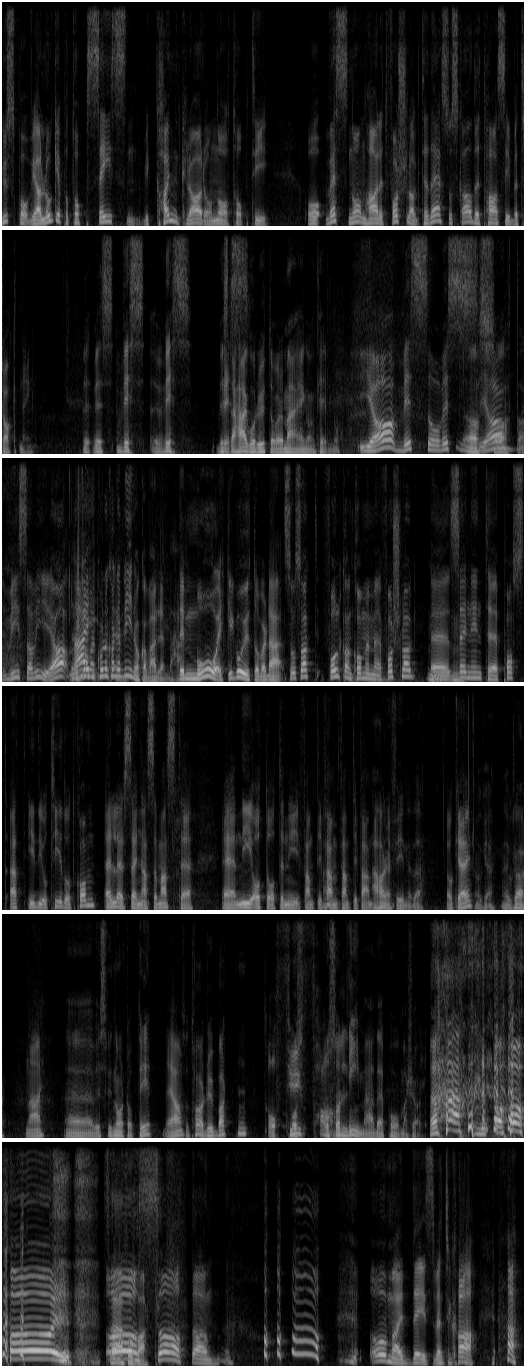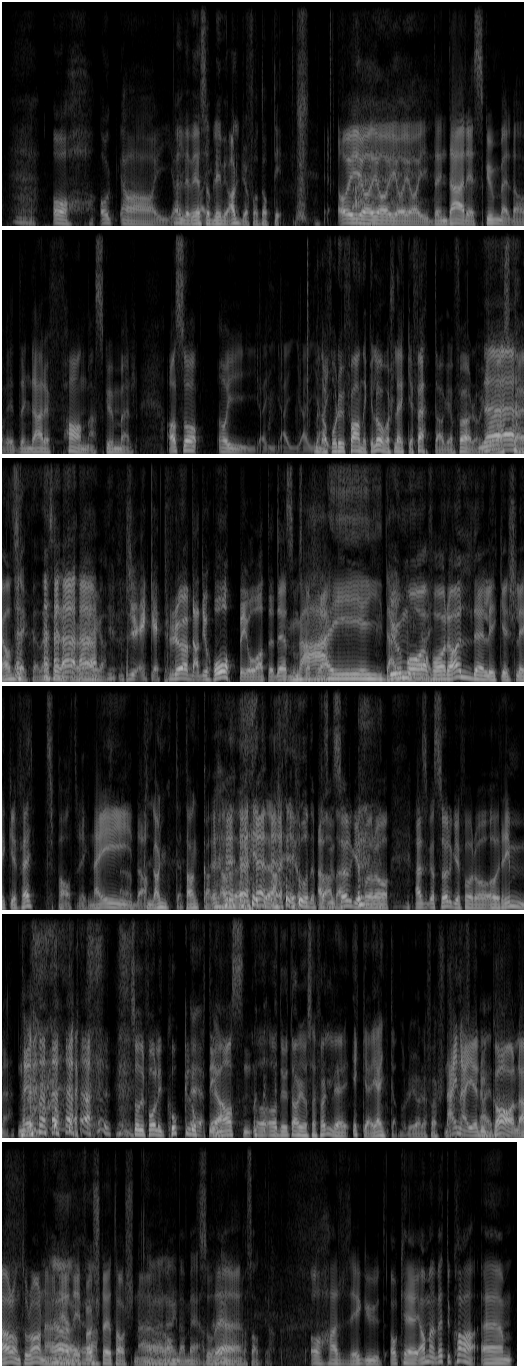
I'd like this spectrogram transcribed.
Husk på, vi har ligget på topp 16. Vi kan klare å nå topp 10. Og hvis noen har et forslag til det, så skal det tas i betraktning. Hvis, hvis, hvis, hvis Hvis. det her går utover meg en gang til nå. Ja, hvis og hvis. Å, ja, vis-à-vis. Ja, Nei. Men hvordan kan det bli noe verre enn det her? Det må ikke gå utover deg. Som sagt, folk kan komme med forslag. Mm, Eh, send inn til post at idioti.com, eller send SMS til eh, 9889 55 55. Jeg har en fin idé. OK? Ok, Er du klar? Nei? Eh, hvis vi når topp ti, Ja? så tar du barten, Å, fy og, faen. og så limer jeg det på meg sjøl. Ohoi! Så jeg får Å, bart. satan! oh my days, vet du hva? oh, og- oi, oi, Heldigvis så blir vi aldri å få topp ti. Oi, oi, oi, oi, oi. Den der er skummel, David. Den der er faen meg skummel. Altså Oi, oi, oi, oi. Men da får du faen ikke lov å sleike fett dagen før og ikke vaske deg i ansiktet. Det sier jeg bare med. Du, Ikke prøv deg! Du håper jo at det er det som skal skje. Nei, nei, Du må nei. for all del ikke sleike fett, Patrick. Nei da. plante tankene i i hodet på Jeg skal sørge for å, jeg skal sørge for å, å rimme. Så du får litt kokklukt i Ja. nasen. Og, og du tar jo selvfølgelig ikke jenta når du gjør det først. Nei, nei, er du Nei, gal? Jeg har han Tor Arne her Ja, nede i første etasjen. Ja, Jeg regner med at Så det er noe sant, ja. Å, herregud. OK, ja, men vet du hva? Um,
